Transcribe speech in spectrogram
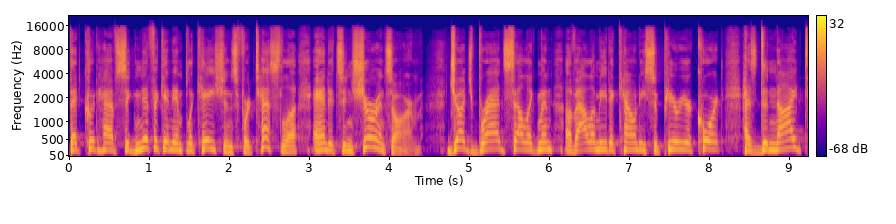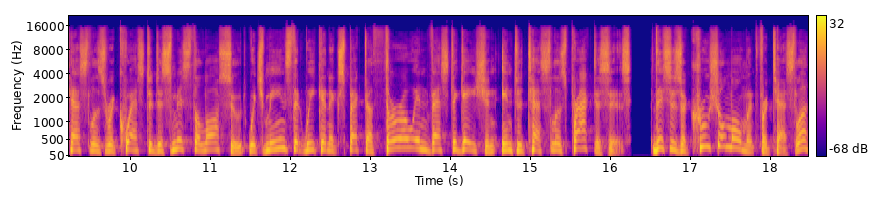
that could have significant implications for Tesla and its insurance arm. Judge Brad Seligman of Alameda County Superior Court has denied Tesla's request to dismiss the lawsuit, which means that we can expect a thorough investigation into Tesla's practices. This is a crucial moment for Tesla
